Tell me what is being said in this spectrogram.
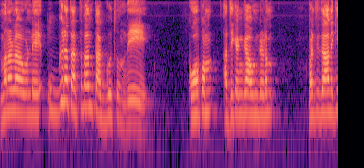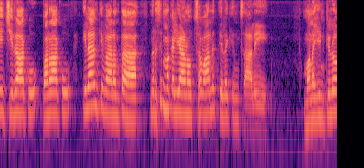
మనలో ఉండే ఉగ్రతత్వం తగ్గుతుంది. కోపం అధికంగా ఉండడం ప్రతిదానికి చిరాకు పరాకు ఇలాంటి వారంతా నృసింహ కళ్యాణోత్సవాన్ని తిలకించాలి. మన ఇంటిలో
